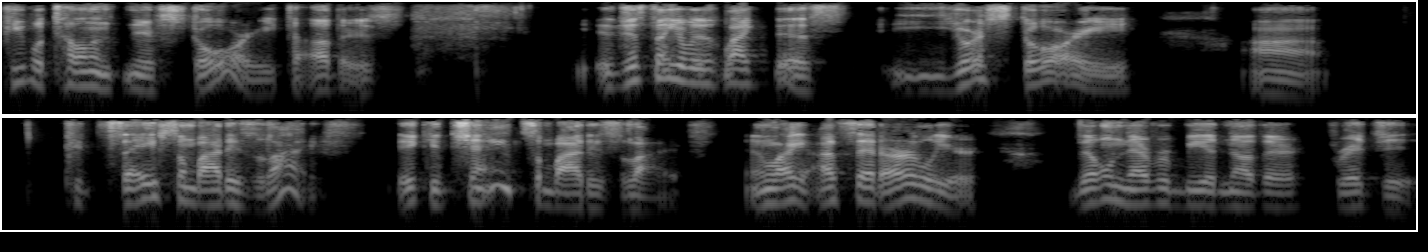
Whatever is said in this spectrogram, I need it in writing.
people telling their story to others, just think of it like this: your story uh, could save somebody's life. It could change somebody's life. And like I said earlier, there'll never be another Bridgett.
